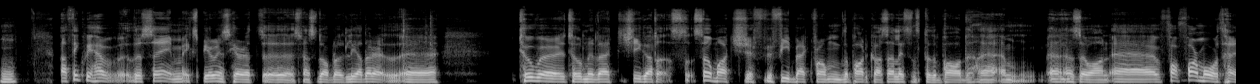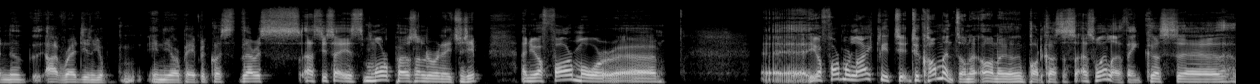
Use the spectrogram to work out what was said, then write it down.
Mm. I think we have the same experience here at uh, Svenska Dagbladet Ledare. Uh, Tove told me that she got so much feedback from the podcast. I listened to the pod um, and so on, uh, far, far more than I've read in your in your paper. Because there is, as you say, it's more personal relationship, and you are far more. Uh, uh, you're far more likely to, to comment on a, on a podcast as, as well, I think, because uh,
